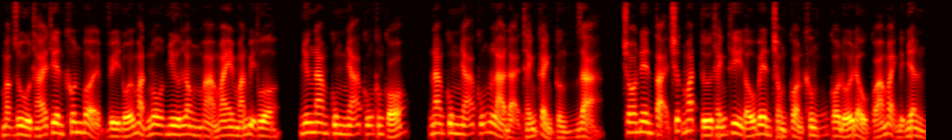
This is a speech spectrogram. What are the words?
mặc dù thái thiên khôn bởi vì đối mặt ngô như long mà may mắn bị thua, nhưng nam cung nhã cũng không có, nam cung nhã cũng là đại thánh cảnh cường giả, cho nên tại trước mắt tứ thánh thi đấu bên trong còn không có đối đầu quá mạnh địch nhân.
